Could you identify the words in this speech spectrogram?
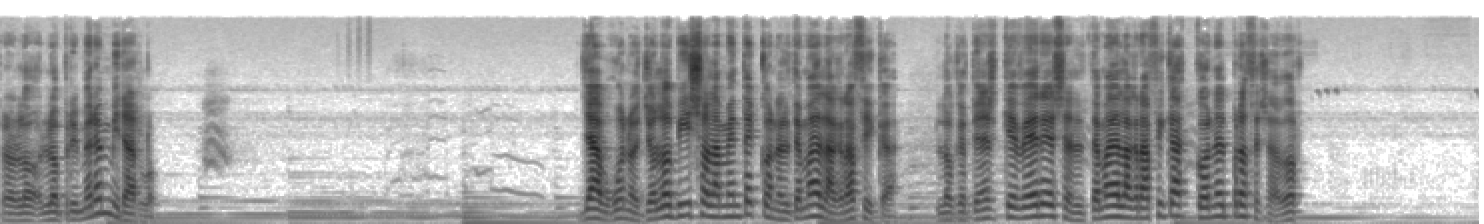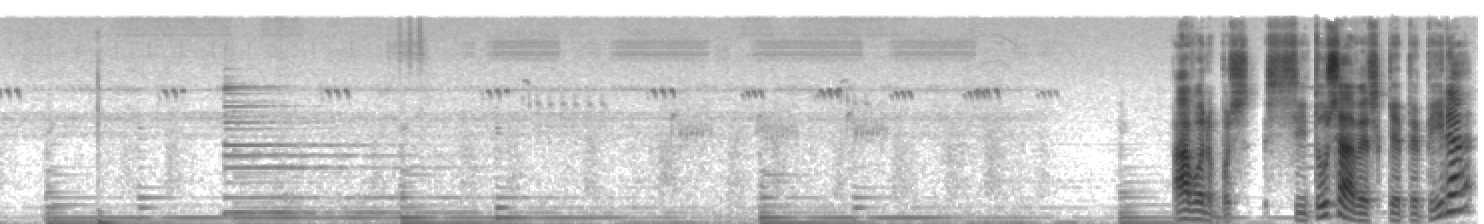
Pero lo, lo primero es mirarlo. Ya, bueno, yo lo vi solamente con el tema de la gráfica. Lo que tienes que ver es el tema de la gráfica con el procesador. Ah, bueno, pues si tú sabes que te tira,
